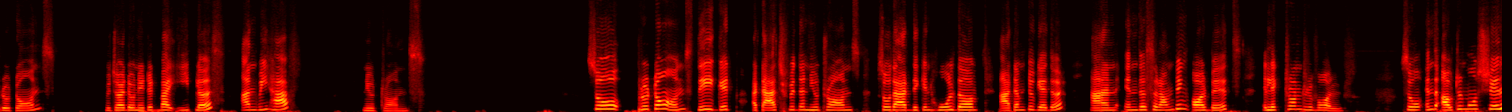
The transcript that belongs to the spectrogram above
protons, which are donated by E plus, and we have neutrons. So protons, they get attached with the neutrons so that they can hold the atom together. And in the surrounding orbits, electron revolve. So in the outermost shell,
